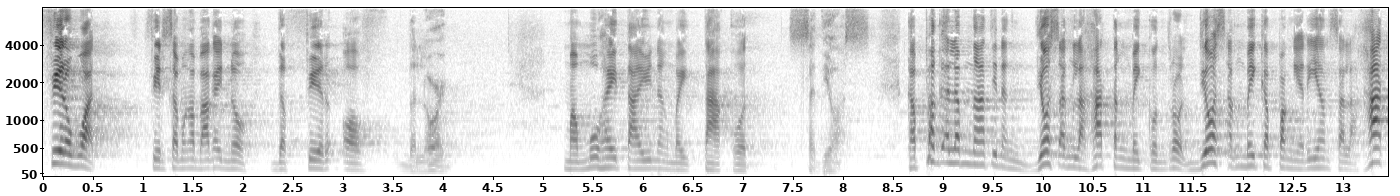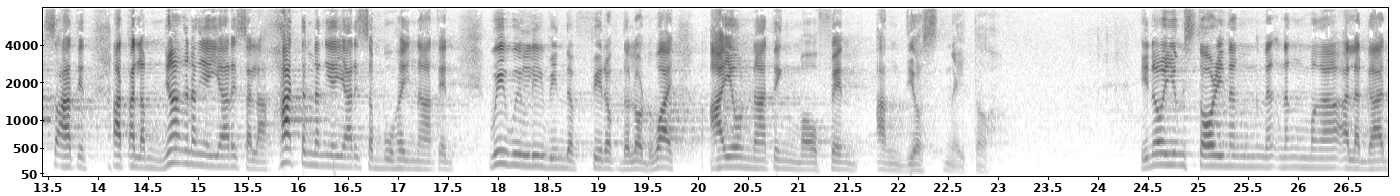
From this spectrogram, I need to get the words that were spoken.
Fear of what? Fear sa mga bagay? No. The fear of the Lord mamuhay tayo ng may takot sa Diyos. Kapag alam natin ang Diyos ang lahat ng may control, Diyos ang may kapangyarihan sa lahat sa atin, at alam niya ang nangyayari sa lahat ng nangyayari sa buhay natin, we will live in the fear of the Lord. Why? Ayaw nating ma-offend ang Diyos na ito. You know yung story ng, ng, ng mga alagad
